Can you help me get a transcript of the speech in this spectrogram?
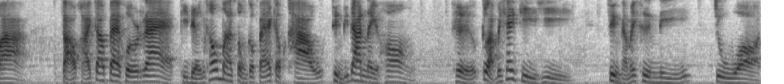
ว่า สาวขายกาแฟคนแรกที่เดินเข้ามาส่งกาแฟกับเขาถึงที่ด้านในห้อง เธอกลับไม่ใช่จีฮี จึงทำให้คืนนี้ จูวอน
